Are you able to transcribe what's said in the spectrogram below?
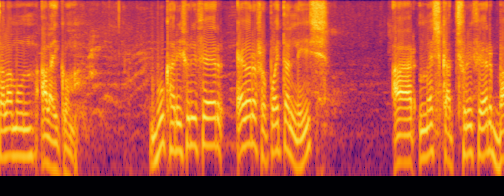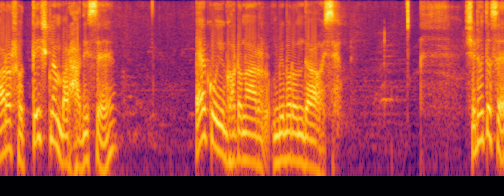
সালামুন আলাইকুম। বুখারি শরীফের এগারোশো পঁয়তাল্লিশ আর মেশকাত শরীফের বারোশো তেইশ নম্বর হাদিসে একই ঘটনার বিবরণ দেওয়া হয়েছে। সেটা হইতেছে,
